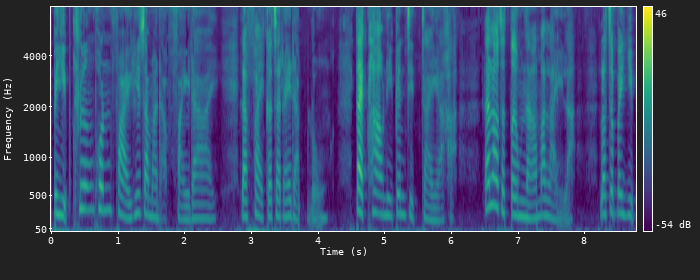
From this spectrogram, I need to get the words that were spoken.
ไปหยิบเครื่องพ่นไฟที่จะมาดับไฟได้ และไฟก็จะได้ดับลง แต่คราวนี้เป็นจิตใจอะค่ะ แล้วเราจะเติมน้ำอะไรล่ะ เราจะไปหยิบ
